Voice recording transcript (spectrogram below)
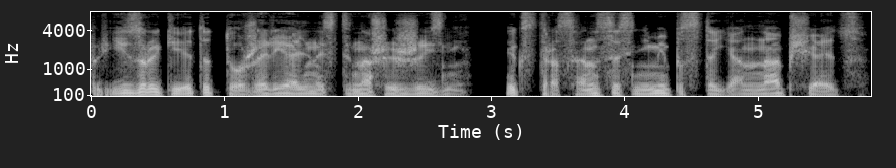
«Призраки — это тоже реальность нашей жизни. Экстрасенсы с ними постоянно общаются».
